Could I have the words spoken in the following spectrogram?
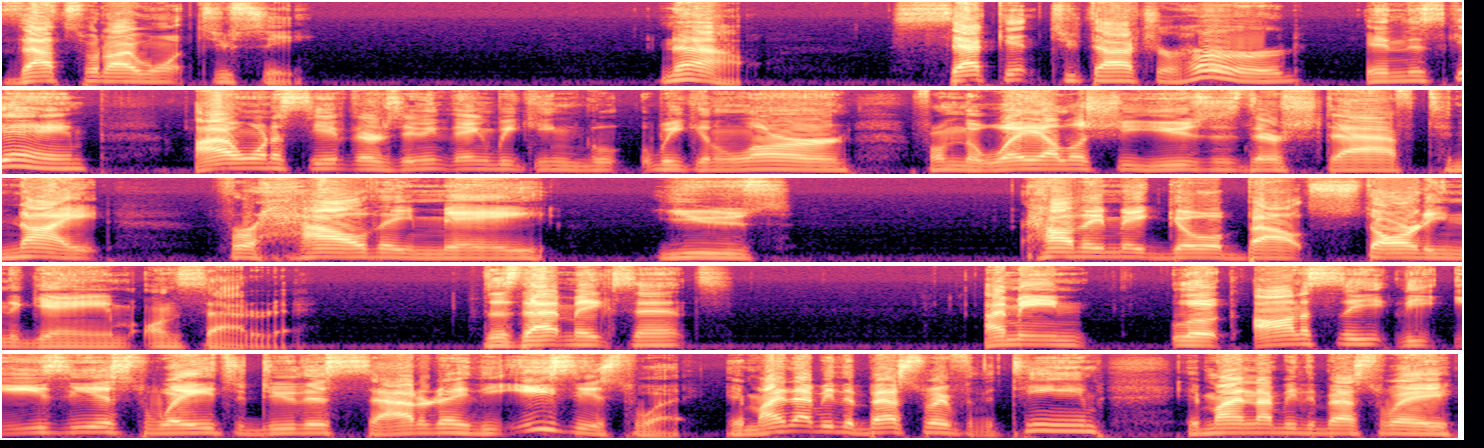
That's what I want to see. Now, second to Thatcher Hurd in this game, I want to see if there's anything we can we can learn from the way LSU uses their staff tonight for how they may use how they may go about starting the game on Saturday. Does that make sense? I mean, look, honestly, the easiest way to do this Saturday, the easiest way, it might not be the best way for the team, it might not be the best way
